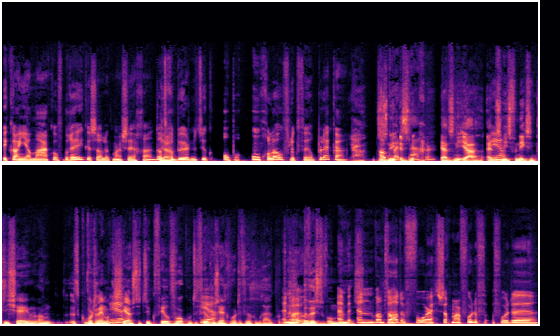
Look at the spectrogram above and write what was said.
ik kan jou maken of breken, zal ik maar zeggen. Dat Ja. gebeurt natuurlijk op ongelooflijk veel plekken. Het is Ook niet- bij de het is niet-. Ja, het is niet, ja, en het is Ja. niet voor niks een cliché, want het wordt alleen maar cliché Ja. als er natuurlijk veel voorkomt, te veel Ja. gezegd wordt, te veel gebruikt wordt. En Maar hoe- bewust of En, en want we hadden voor, zeg maar, voor de, voor de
